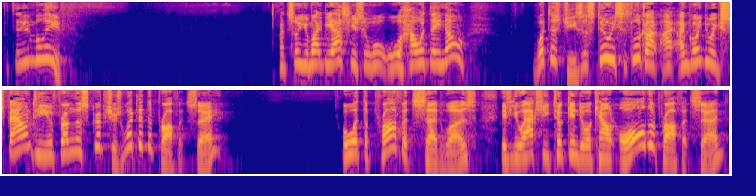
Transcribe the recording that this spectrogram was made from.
but they didn't believe. And so you might be asking yourself, well, well how would they know? What does Jesus do? He says, Look, I, I'm going to expound to you from the scriptures. What did the prophets say? Well, what the prophets said was if you actually took into account all the prophets said,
